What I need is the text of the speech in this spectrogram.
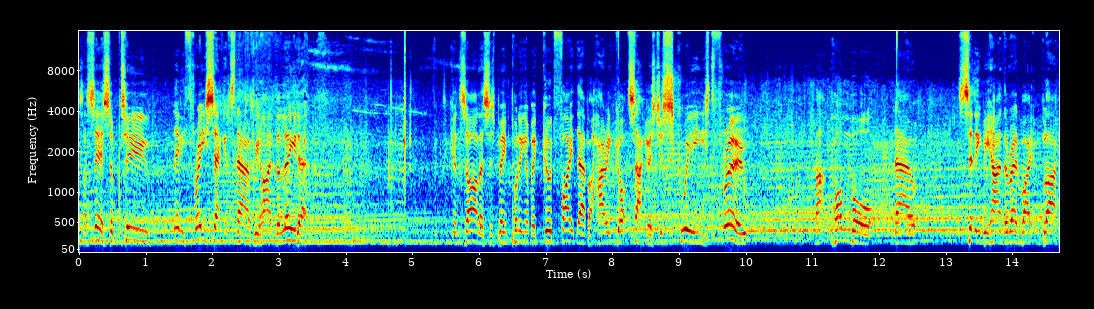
As I say, some two, nearly three seconds now behind the leader. Gonzalez has been putting up a good fight there, but Harry Gottsacker has just squeezed through. Matt Pombal now sitting behind the red, white and black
